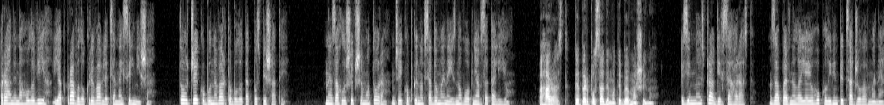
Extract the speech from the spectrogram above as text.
Рани на голові, як правило, кривавляться найсильніше. Тож Джейкобу не варто було так поспішати. Не заглушивши мотора, Джейкоб кинувся до мене і знову обняв за талію. Гаразд, тепер посадимо тебе в машину. Зі мною справді все гаразд, запевнила я його, коли він підсаджував мене.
